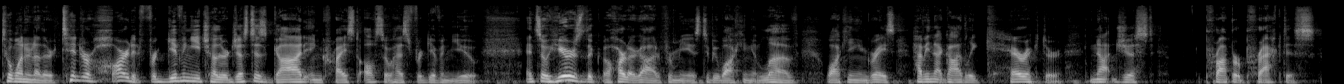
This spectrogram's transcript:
to one another, tender hearted, forgiving each other, just as God in Christ also has forgiven you. And so here's the heart of God for me is to be walking in love, walking in grace, having that godly character, not just proper practice.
